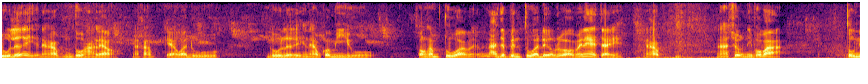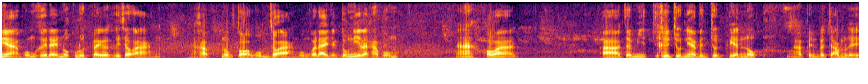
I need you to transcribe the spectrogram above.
ดูเลยนะครับผมโทรหาแล้วนะครับ แกว่าดูดูเลยนะครับ ก็มีอยู่สองสามตัวน่าจะเป็นตัวเดิมหรือเปล่าไม่แน่ใจนะครับนะช่วงนี้เพราะว่าตรงเนี้ยผมเคยได้นกหลุดไปก็คือเจ้าอ่างนะครับนกต่อผมเจ้าอ่าง ผมก็ได้จากตรงนี้แหละครับผมนะเพราะว่าอ่าจะมีคือจุดเนี้ยเป็นจุดเปลี่ยนนกนะครับเป็นประจำเลย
